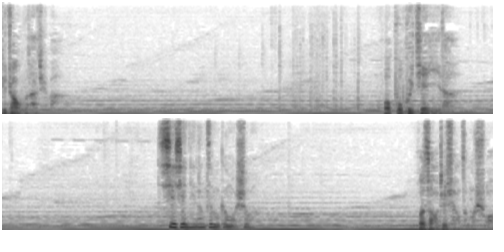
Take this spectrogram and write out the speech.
去照顾他去吧。我不会介意的。谢谢你能这么跟我说。我早就想这么说。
